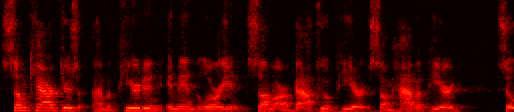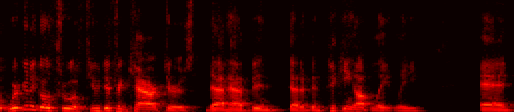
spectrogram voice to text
some characters have appeared in, in Mandalorian, some are about to appear, some have appeared. So we're going to go through a few different characters that have been that have been picking up lately. And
